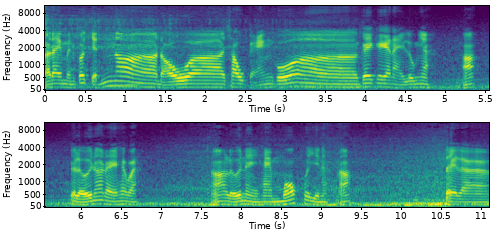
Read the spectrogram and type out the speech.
Ở đây mình có chỉnh nó độ ờ, sâu cạn của ờ, cái cái này luôn nha. Đó cái lưỡi nó đây các bạn. Đó lưỡi này 21 cái gì nè đó. Đây là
